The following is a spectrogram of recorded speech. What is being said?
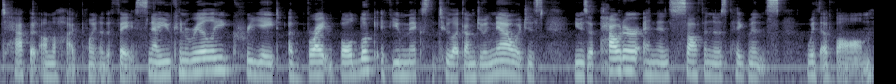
tap it on the high point of the face. Now you can really create a bright, bold look if you mix the two like I'm doing now, which is use a powder and then soften those pigments with a balm.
